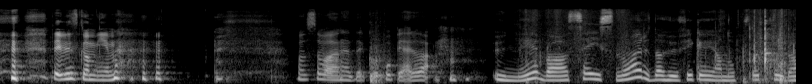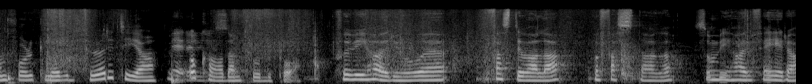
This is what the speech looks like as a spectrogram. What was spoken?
det vi skal mime. og så var det en edderkopp oppi her, da. Unni var 16 år da hun fikk øynene opp for hvordan folk levde før i tida, og hva de trodde på. For vi har jo eh, festivaler og festdager som vi har feira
